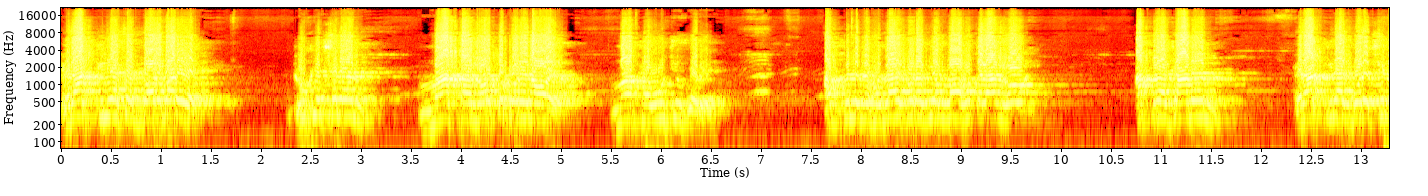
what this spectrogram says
হেরাক্লিয়াসের দরবারে ঢুকেছিলেন। মাথা নত করে নয়, মাথা উঁচু করে। আব্দুল্লাহ হুজাফর রাদিয়াল্লাহু তাআলা আনহু, আপনারা জানেন হেরাক্লিয়াস বলেছিল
